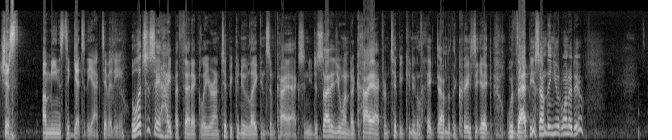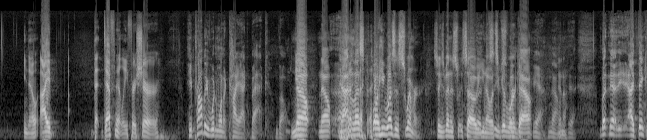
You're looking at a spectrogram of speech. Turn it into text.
just a means to get to the activity. Well, let's just say hypothetically you're on Tippecanoe Lake in some kayaks and you decided you wanted to kayak from Tippecanoe Lake down to the Crazy Egg. Would that be something you would want to do? You know, I that definitely for sure. He probably wouldn't want to kayak back, though. No, no, not unless. Well, he was a swimmer, so he's been a sw- so you know it's a good workout. Yeah, no, you know. yeah. But I think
